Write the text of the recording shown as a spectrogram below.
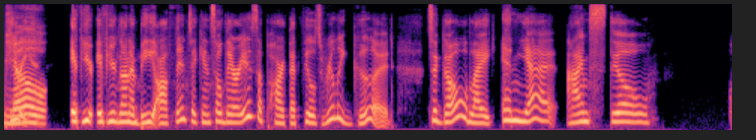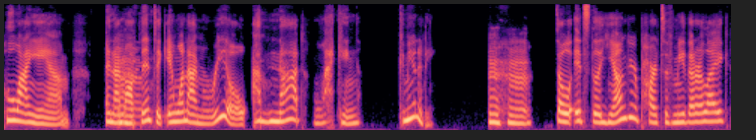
Period. No. If you're if you're gonna be authentic. And so there is a part that feels really good to go like, and yet I'm still who I am and I'm mm-hmm. authentic. And when I'm real, I'm not lacking community. Mm-hmm. So it's the younger parts of me that are like,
